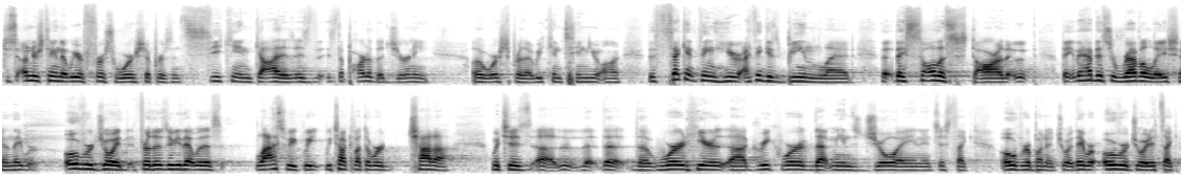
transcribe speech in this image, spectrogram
just understanding that we are first worshipers and seeking God is, is, is the part of the journey of the worshiper that we continue on. The second thing here, I think, is being led. They saw the star, they, they had this revelation, they were overjoyed. For those of you that were with us last week, we, we talked about the word chara, which is uh, the, the, the word here, uh, Greek word that means joy, and it's just like overabundant joy. They were overjoyed. It's like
